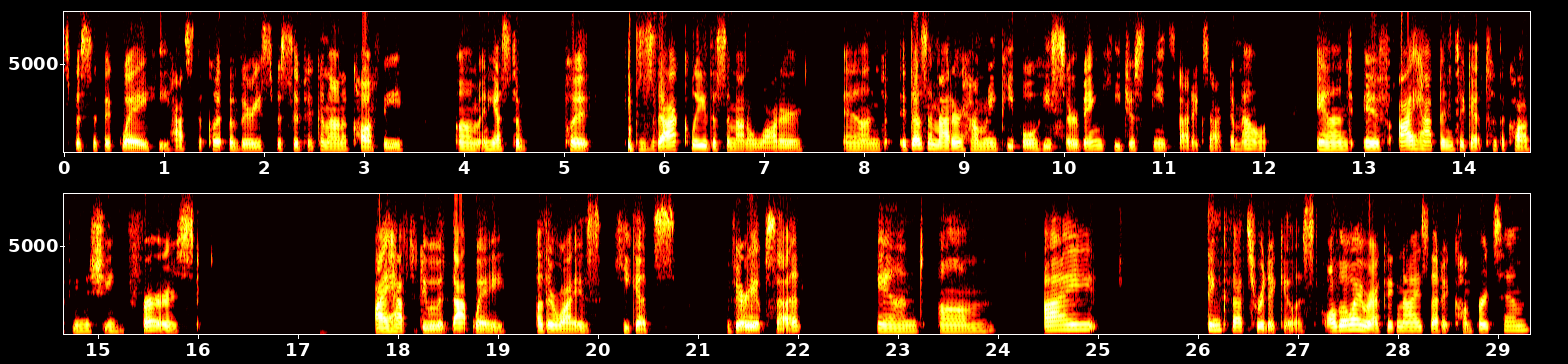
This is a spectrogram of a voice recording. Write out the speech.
specific way. He has to put a very specific amount of coffee, um, and he has to put exactly this amount of water. And it doesn't matter how many people he's serving, he just needs that exact amount. And if I happen to get to the coffee machine first, I have to do it that way. Otherwise, he gets very upset. And um, I think that's ridiculous. Although I recognize that it comforts him,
